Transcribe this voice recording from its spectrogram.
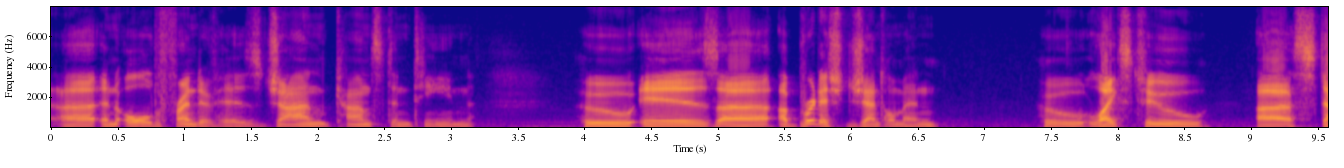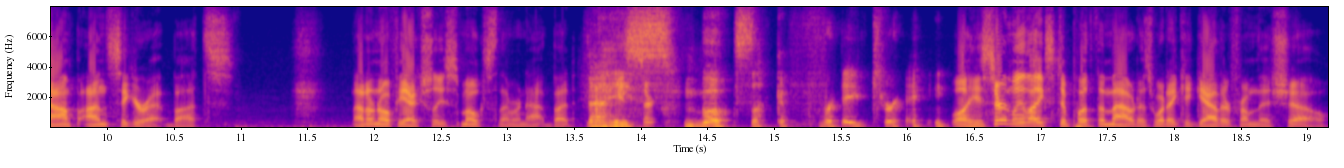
uh, an old friend of his John Constantine who is uh, a British gentleman who likes to uh, stomp on cigarette butts. I don't know if he actually smokes them or not, but he cer- smokes like a freight train. well, he certainly likes to put them out, is what I could gather from this show.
